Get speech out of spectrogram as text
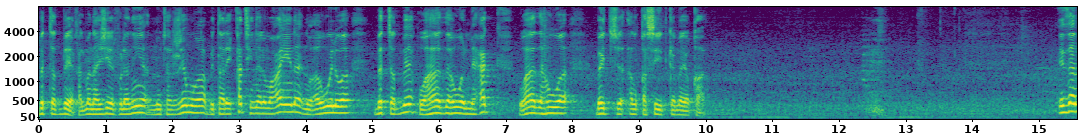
بالتطبيق. المنهجية الفلانية نترجمها بطريقتنا المعينة نؤولها بالتطبيق وهذا هو المحك وهذا هو بيت القصيد كما يقال. إذا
